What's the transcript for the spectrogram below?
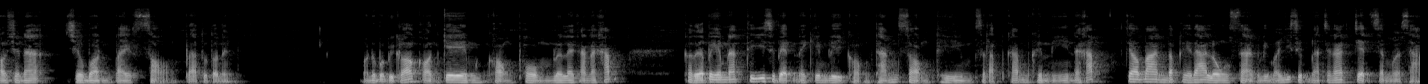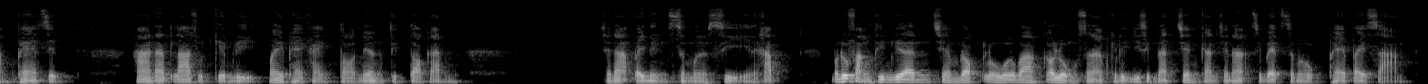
เอาชนะเชลบอนไป 2 ประตูต่อหนึ่งมาดูบทวิเคราะห์ก่อนเกมของผมเลยแล้วกันนะครับ ก็ถือเป็นเกมนัดที่ 21 ในเกมลีกของทั้ง 2 ทีมสลับค่ำคืนนี้นะครับ เจ้าบ้านด็อกเฮด้าลงสนามกันดีมา 20 นัดชนะ 7 เสมอ 3 แพ้ 10 5 นัดล่าสุดเกมลีกไม่แพ้ใครต่อเนื่องติดต่อกัน ชนะไป 1 เสมอ 4 นะครับ มาดูฝั่งทีมเยือนแชมป์ด็อกโรเวอร์บ้างก็ลงสนามกมลีก20 นัดเช่นกันชนะ 11 เสมอ 6 แพ้ไป 3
